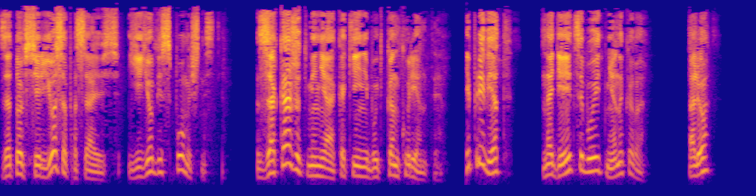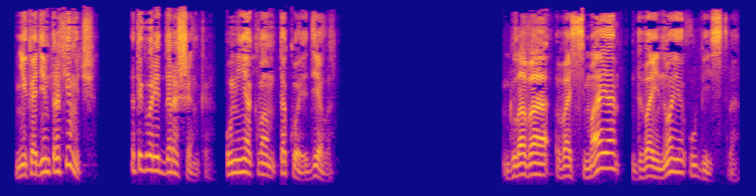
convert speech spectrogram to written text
Зато всерьез опасаюсь ее беспомощности. Закажут меня какие-нибудь конкуренты. И привет. Надеяться будет не на кого. Алло, Никодим Трофимович? Это говорит Дорошенко. У меня к вам такое дело. Глава восьмая. Двойное убийство.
